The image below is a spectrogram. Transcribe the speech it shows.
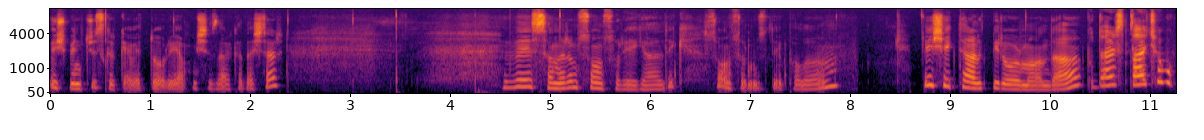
3340 evet doğru yapmışız arkadaşlar. Ve sanırım son soruya geldik. Son sorumuzu da yapalım. 5 hektarlık bir ormanda. Bu ders daha çabuk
